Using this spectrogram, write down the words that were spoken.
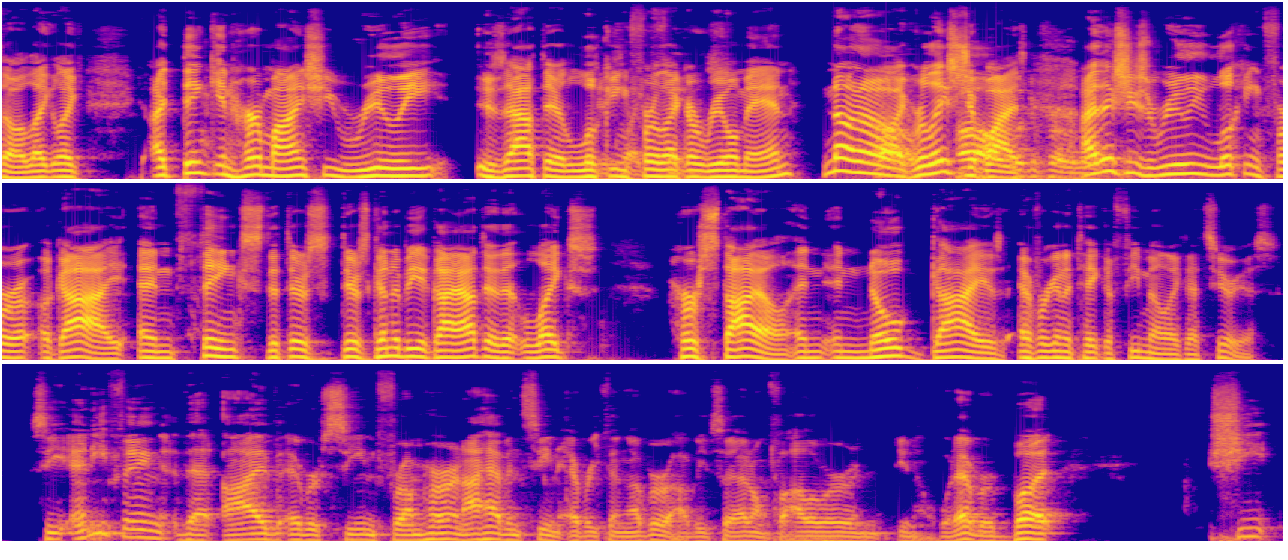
though. Like like I think in her mind she really is out there looking like for like a real man. No, no, no, oh, like Oh, relationship oh, wise. for think she's really looking for a guy and thinks that there's there's gonna be a guy out there that likes her style, and and no guy is ever gonna take a female like that serious. See, anything that I've ever seen from her, and I haven't seen everything of her. Obviously, I don't follow her, and you know whatever. But she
